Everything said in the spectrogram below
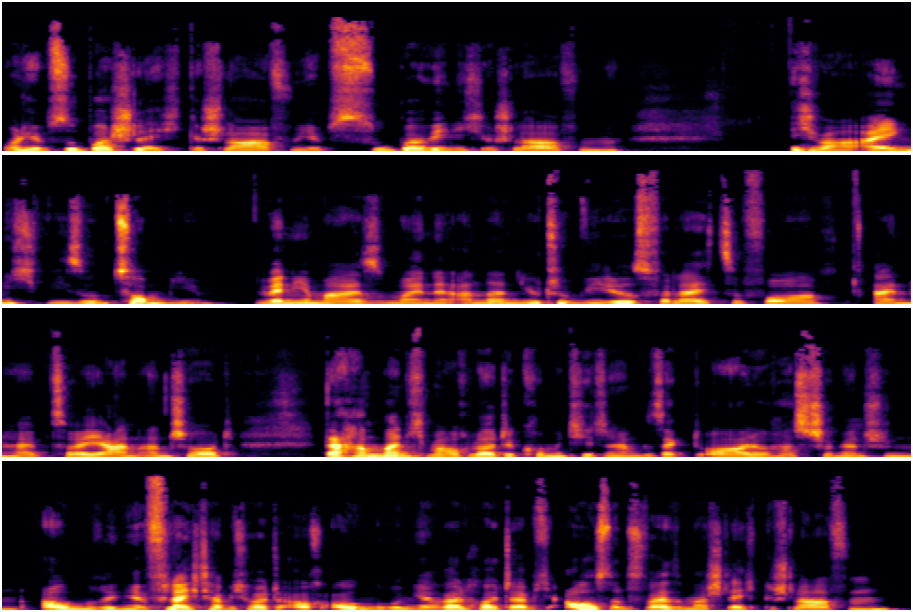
Und ich habe super schlecht geschlafen, ich habe super wenig geschlafen ich war eigentlich wie so ein Zombie. Wenn ihr mal so meine anderen YouTube-Videos vielleicht so vor eineinhalb, zwei Jahren anschaut, da haben manchmal auch Leute kommentiert und haben gesagt, oh, du hast schon ganz schön Augenringe. Vielleicht habe ich heute auch Augenringe, weil heute habe ich ausnahmsweise mal schlecht geschlafen.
